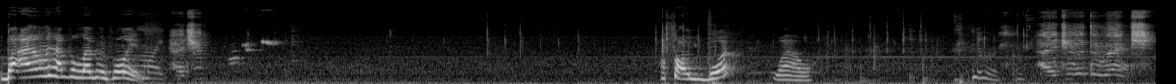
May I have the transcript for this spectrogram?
But I only have 11 points. I saw you, boy. Wow. How'd you get the wrench?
